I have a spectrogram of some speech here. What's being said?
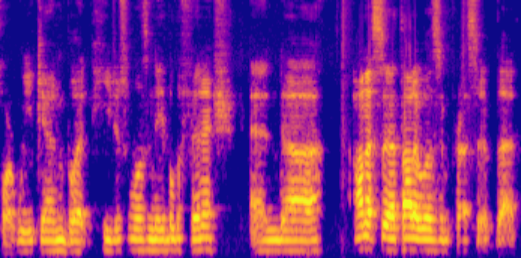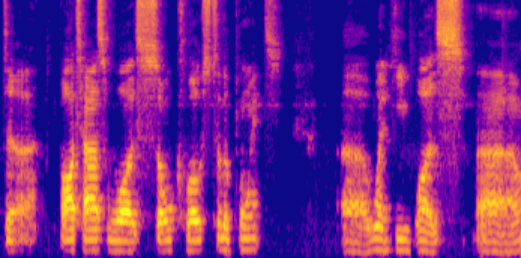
poor weekend, but he just wasn't able to finish. And uh, honestly, I thought it was impressive that uh, Bottas was so close to the points uh, when he was uh,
